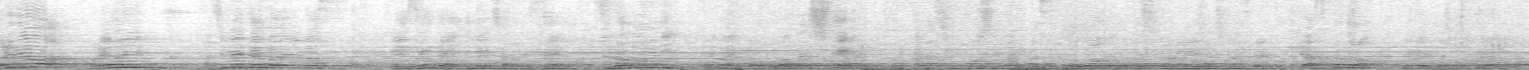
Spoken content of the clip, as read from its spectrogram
それではこれより始めてまいります、えー、仙台記念社のですね砂の上にマイクをお渡ししてこれから進行してまいります。どうぞよろしくお願いいたします。ではスタートのお願いいたします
